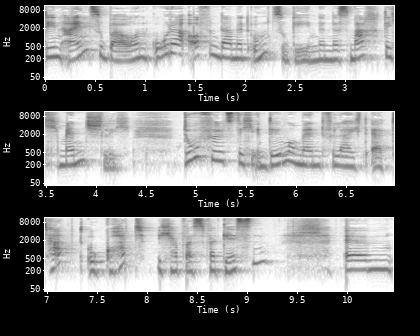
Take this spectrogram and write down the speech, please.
den einzubauen oder offen damit umzugehen, denn das macht dich menschlich. Du fühlst dich in dem Moment vielleicht ertappt, oh Gott, ich habe was vergessen. Ähm,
